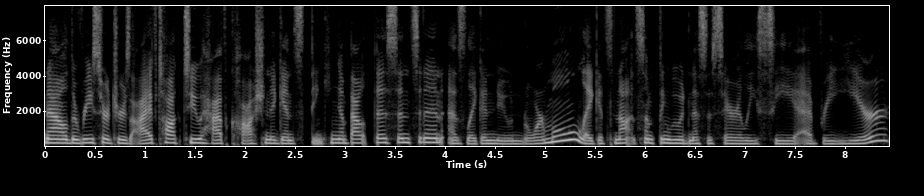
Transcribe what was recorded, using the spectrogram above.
Now, the researchers I've talked to have cautioned against thinking about this incident as like a new normal. Like it's not something we would necessarily see every year,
